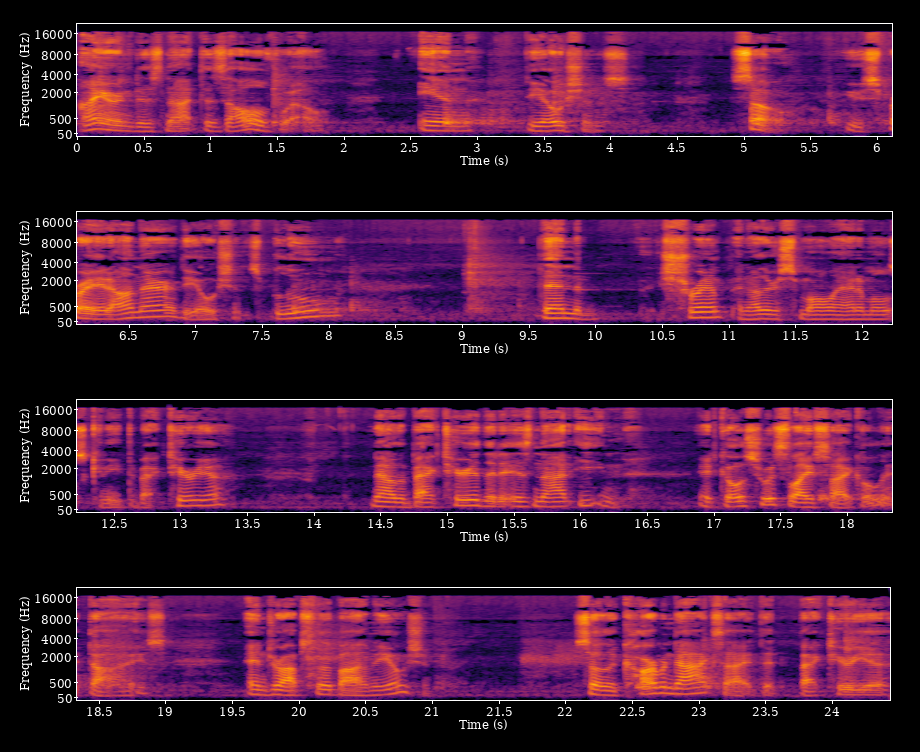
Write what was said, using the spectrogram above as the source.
iron does not dissolve well in the oceans. So, you spray it on there, the oceans bloom, then the shrimp and other small animals can eat the bacteria. Now, the bacteria that is not eaten, it goes through its life cycle, it dies, and drops to the bottom of the ocean. So the carbon dioxide that bacteria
